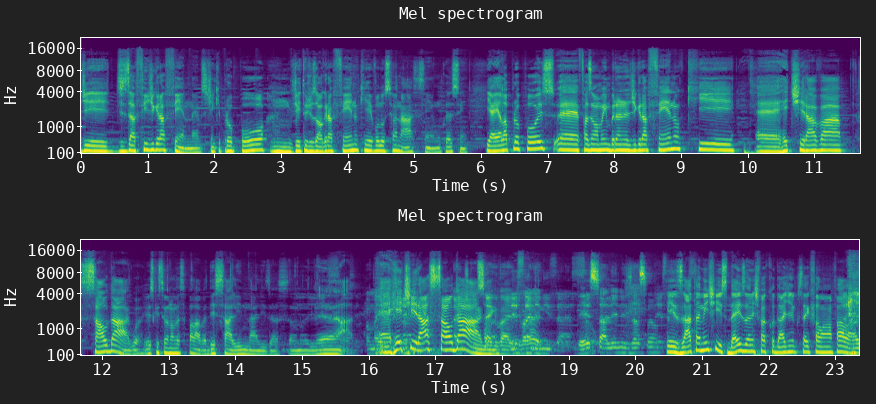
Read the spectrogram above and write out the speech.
de desafio de grafeno, né? Você tinha que propor um jeito de usar o grafeno que revolucionasse, assim, alguma coisa assim. E aí ela propôs é, fazer uma membrana de grafeno que é, retirava sal da água. Eu esqueci o nome dessa palavra. Dessalinalização. não- É, é retirar sal da água. consegue, vai. devagar. Dessalinização. Dessalinização. Exatamente isso. 10 anos de faculdade não consegue falar uma palavra.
